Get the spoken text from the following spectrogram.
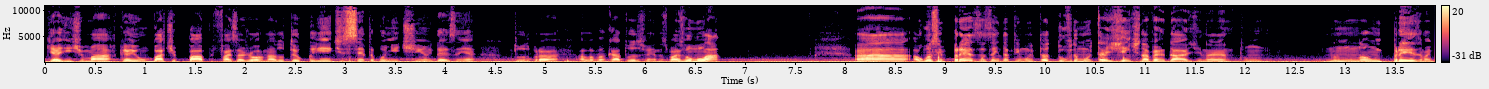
que a gente marca aí um bate-papo e faz a jornada do teu cliente, senta bonitinho e desenha tudo para alavancar as tuas vendas. Mas vamos lá. Ah, algumas empresas ainda tem muita dúvida, muita gente na verdade, né? Não, não empresa, mas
